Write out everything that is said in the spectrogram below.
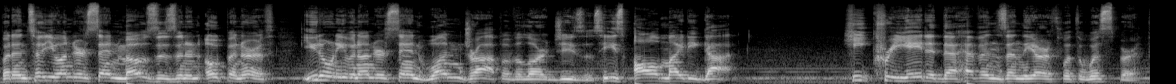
But until you understand Moses in an open earth, you don't even understand one drop of the Lord Jesus. He's Almighty God. He created the heavens and the earth with a whisper.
